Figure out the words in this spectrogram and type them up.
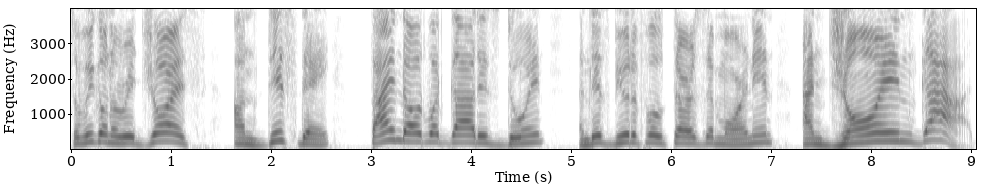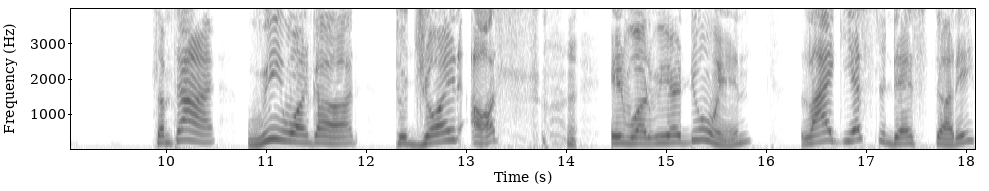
So we're going to rejoice on this day, find out what God is doing on this beautiful Thursday morning, and join God. Sometimes we want God to join us in what we are doing like yesterday's study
